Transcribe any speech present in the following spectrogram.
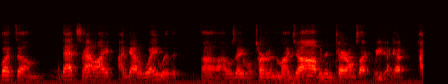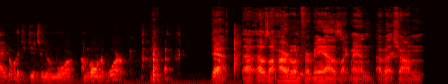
but um, that's how I, I got away with it. Uh, I was able to turn it into my job, and then Carolyn's like, "Reed, I got, I ain't going to jiu-jitsu no more. I'm going to work." so, yeah, that, that was a hard one for me. I was like, man, I bet Sean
